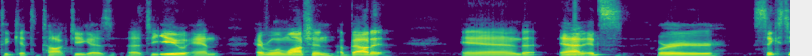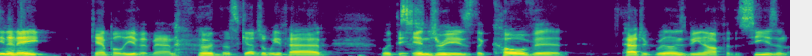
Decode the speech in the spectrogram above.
to get to talk to you guys, uh, to you and everyone watching about it. And uh, yeah, it's we're 16 and 8. Can't believe it, man. with the schedule we've had, with the injuries, the COVID, Patrick Williams being out for the season,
